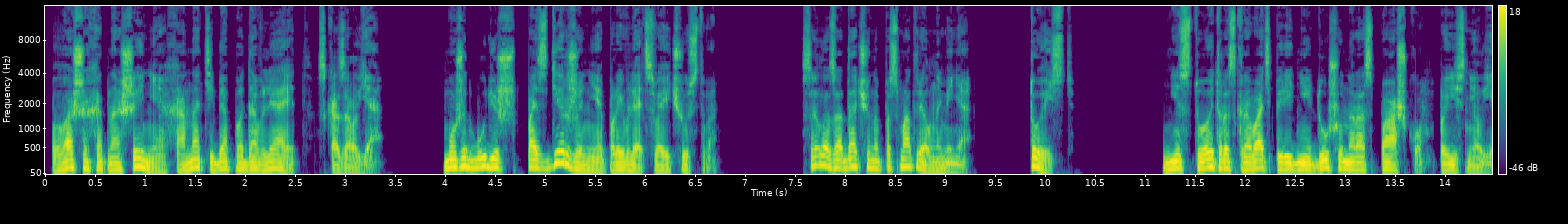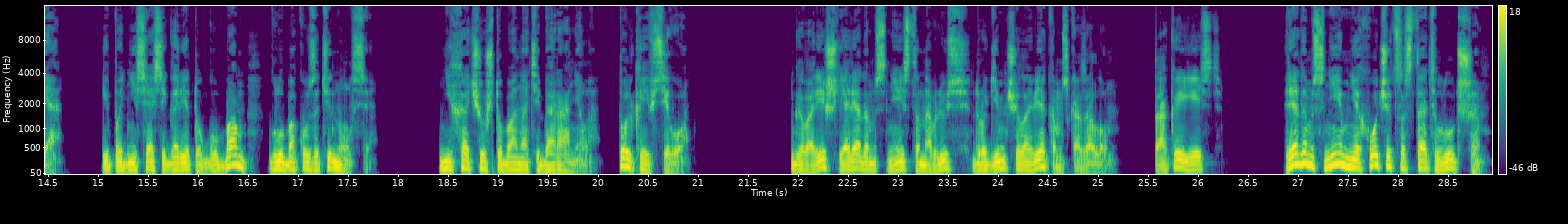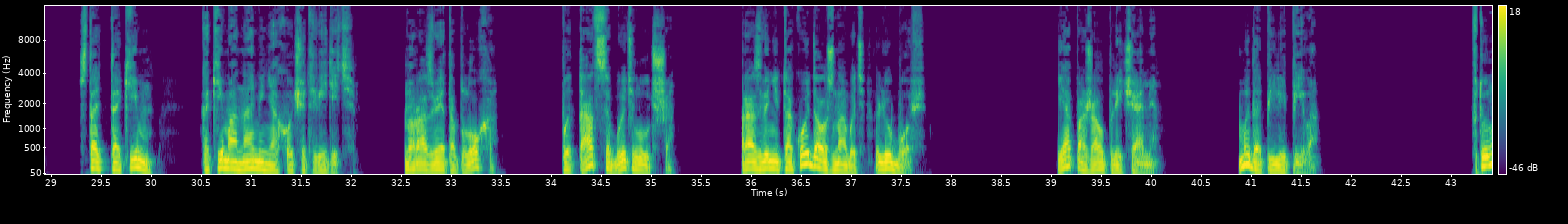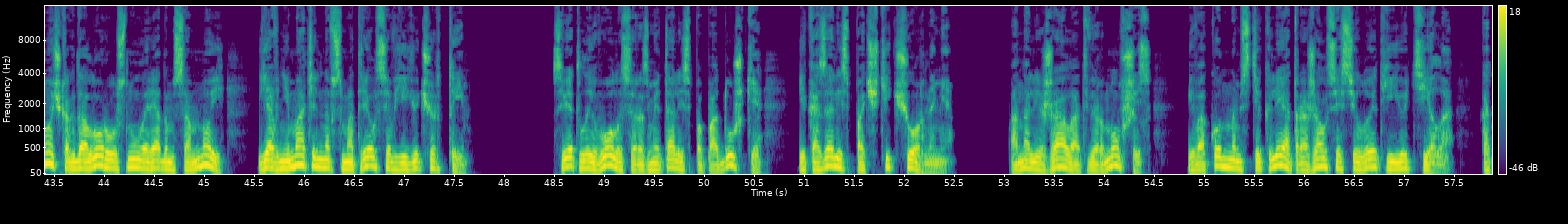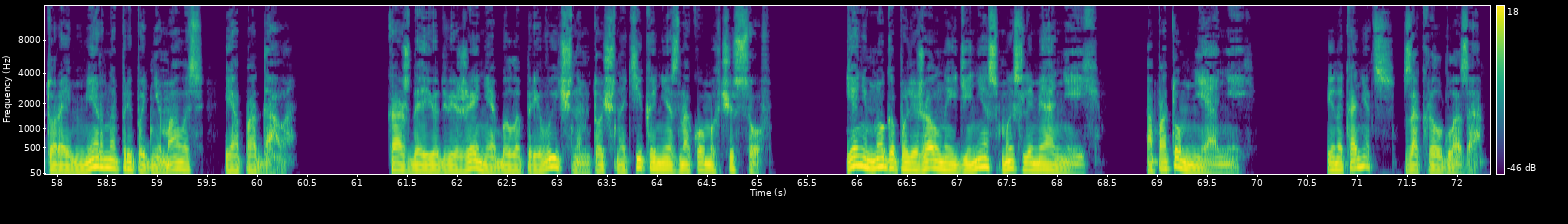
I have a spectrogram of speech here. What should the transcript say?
«В ваших отношениях она тебя подавляет», — сказал я. «Может, будешь поздержаннее проявлять свои чувства?» Сэл озадаченно посмотрел на меня. «То есть?» «Не стоит раскрывать перед ней душу нараспашку», — пояснил я. И, поднеся сигарету к губам, глубоко затянулся. «Не хочу, чтобы она тебя ранила. Только и всего». «Говоришь, я рядом с ней становлюсь другим человеком», — сказал он. «Так и есть. Рядом с ней мне хочется стать лучше, стать таким, каким она меня хочет видеть. Но разве это плохо? Пытаться быть лучше. Разве не такой должна быть любовь? Я пожал плечами. Мы допили пиво. В ту ночь, когда Лора уснула рядом со мной, я внимательно всмотрелся в ее черты. Светлые волосы разметались по подушке и казались почти черными. Она лежала, отвернувшись, и в оконном стекле отражался силуэт ее тела, которое мерно приподнималось и опадало. Каждое ее движение было привычным, точно тиканье знакомых часов. Я немного полежал наедине с мыслями о ней, а потом не о ней. И, наконец, закрыл глаза.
